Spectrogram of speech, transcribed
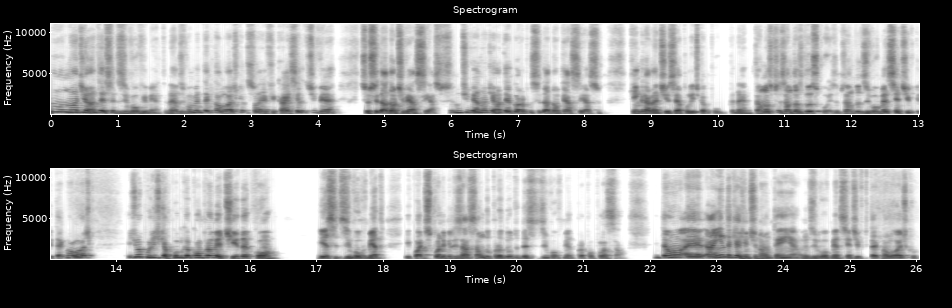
não, não adianta esse desenvolvimento. Né? O desenvolvimento tecnológico só é eficaz se ele tiver, se o cidadão tiver acesso. Se não tiver, não adianta. E agora, para o cidadão ter acesso, quem garante isso é a política pública. Né? Então, nós precisamos das duas coisas: precisamos do desenvolvimento científico e tecnológico e de uma política pública comprometida com esse desenvolvimento e com a disponibilização do produto desse desenvolvimento para a população. Então, é, ainda que a gente não tenha um desenvolvimento científico e tecnológico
